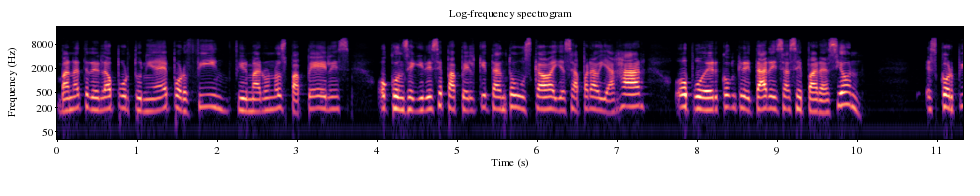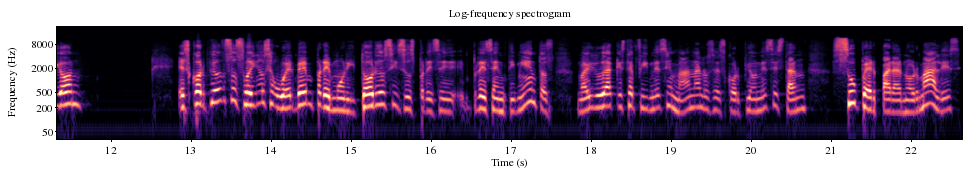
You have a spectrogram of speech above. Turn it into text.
van a tener la oportunidad de por fin firmar unos papeles o conseguir ese papel que tanto buscaba, ya sea para viajar o poder concretar esa separación. Escorpión, Escorpión, sus sueños se vuelven premonitorios y sus presentimientos. No hay duda que este fin de semana los escorpiones están súper paranormales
